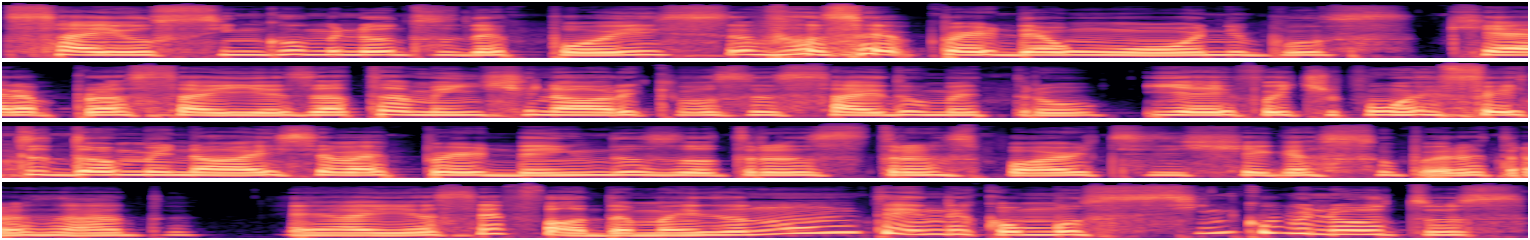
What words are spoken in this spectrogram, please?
saiu cinco minutos depois, você perdeu um ônibus que era para sair exatamente na hora que você sai do metrô. E aí foi tipo um efeito dominó e você vai perdendo os outros transportes e chega super atrasado. É, aí ia ser foda, mas eu não entendo como cinco minutos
